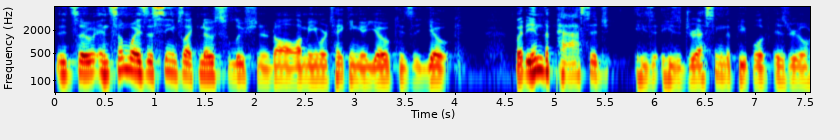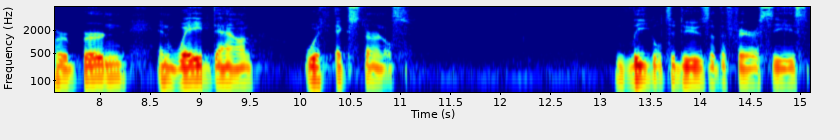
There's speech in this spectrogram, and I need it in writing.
And so, in some ways, this seems like no solution at all. I mean, we're taking a yoke as a yoke. But in the passage, he's, he's addressing the people of Israel who are burdened and weighed down with externals legal to dos of the Pharisees,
